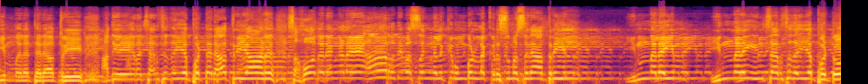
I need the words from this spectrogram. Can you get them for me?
ഇന്നലത്തെ രാത്രി അതിലേറെ ചർച്ച ചെയ്യപ്പെട്ട രാത്രിയാണ്. സഹോദരങ്ങളെ ആറ് ദിവസങ്ങൾക്ക് മുമ്പുള്ള ക്രിസ്മസ് രാത്രിയിൽ ഇന്നലെയും ഇന്നലെയും ചർച്ച ചെയ്യപ്പെട്ടു.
